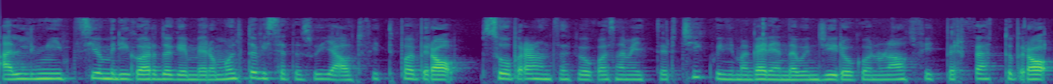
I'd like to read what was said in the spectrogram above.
All'inizio mi ricordo che mi ero molto fissata sugli outfit, poi però sopra non sapevo cosa metterci, quindi magari andavo in giro con un outfit perfetto, però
